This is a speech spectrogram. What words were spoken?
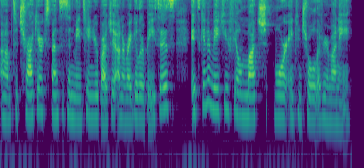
um, to track your expenses and maintain your budget on a regular basis, it's going to make you feel much more in control of your money.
